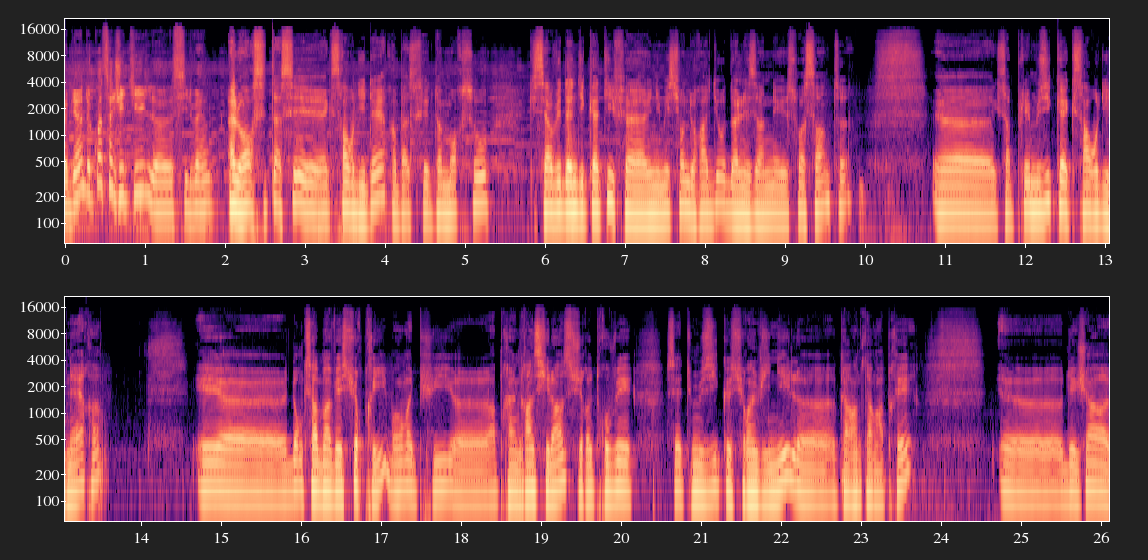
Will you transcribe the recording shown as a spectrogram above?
De quoi s'agit-il, euh, Sylvain? Alors, c'est assez extraordinaire que c'est un morceau qui servait d'indicatif à une émission de radio dans les années 60, euh, qui s'appelait Musique extraordinaire. Et euh, donc ça m'avait surpris. Bon, et puis après un grand silence, j'ai retrouvé cette musique sur un vinyle 40 ans après. déjà,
